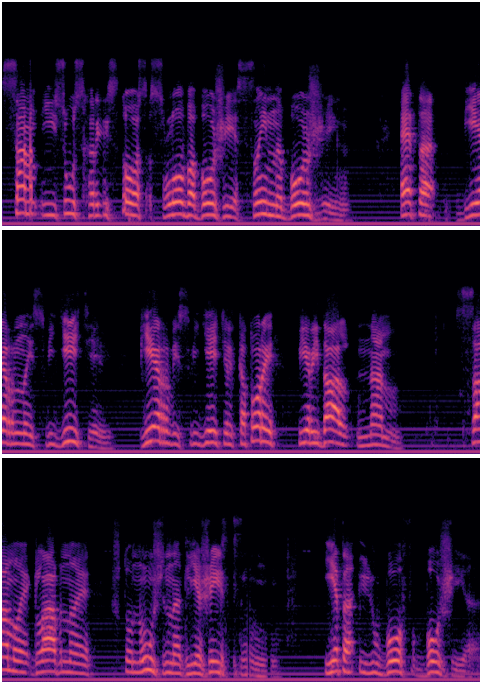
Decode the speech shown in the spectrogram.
Сам Иисус Христос, Слово Божие, Сын Божий, это верный свидетель первый свидетель, который передал нам самое главное, что нужно для жизни. И это любовь Божья.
